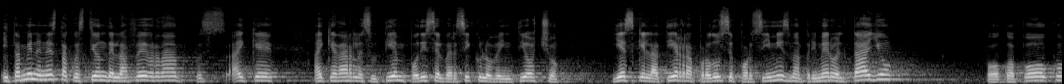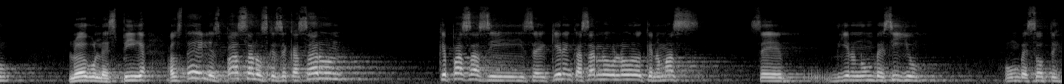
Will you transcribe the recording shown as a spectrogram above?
Y también en esta cuestión de la fe, ¿verdad? Pues hay que, hay que darle su tiempo. Dice el versículo 28, y es que la tierra produce por sí misma primero el tallo, poco a poco, luego la espiga. ¿A ustedes les pasa a los que se casaron? ¿Qué pasa si se quieren casar luego, luego que nomás se dieron un besillo, un besote?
